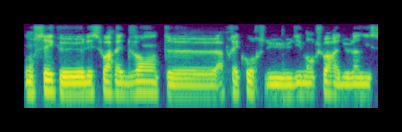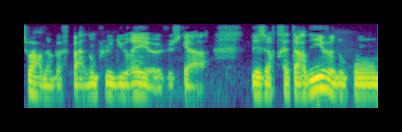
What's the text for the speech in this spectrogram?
On sait que les soirées de vente euh, après course du dimanche soir et du lundi soir ne peuvent pas non plus durer jusqu'à des heures très tardives, donc on,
